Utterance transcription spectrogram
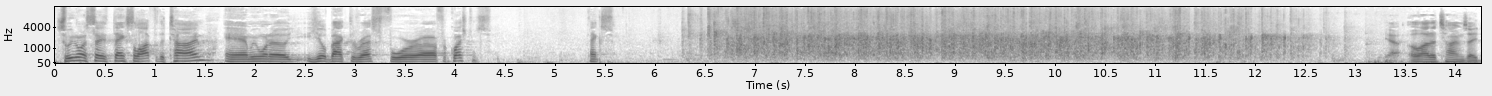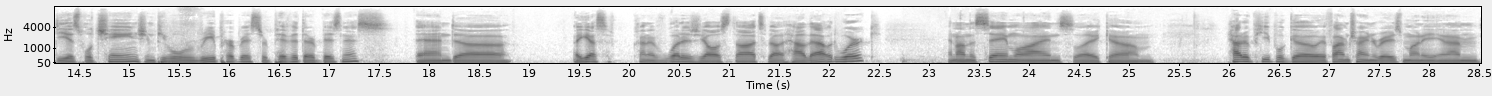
So we want to say thanks a lot for the time, and we want to yield back the rest for, uh, for questions. Thanks. A lot of times ideas will change and people will repurpose or pivot their business. And uh, I guess, kind of, what is y'all's thoughts about how that would work? And on the same lines, like, um, how do people go if I'm trying to raise money and I'm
